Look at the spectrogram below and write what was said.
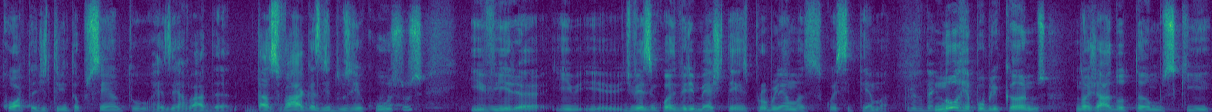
cota de 30% reservada das vagas e dos recursos e vira, e, e, de vez em quando, vira e mexe, tem problemas com esse tema. Presidente. No Republicanos, nós já adotamos que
